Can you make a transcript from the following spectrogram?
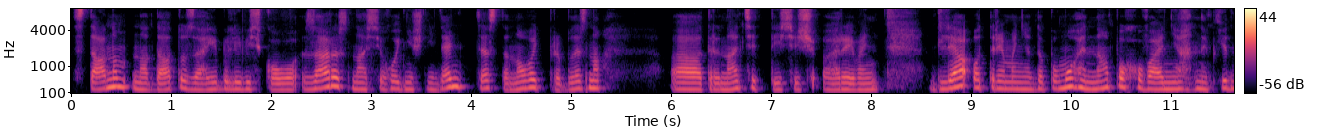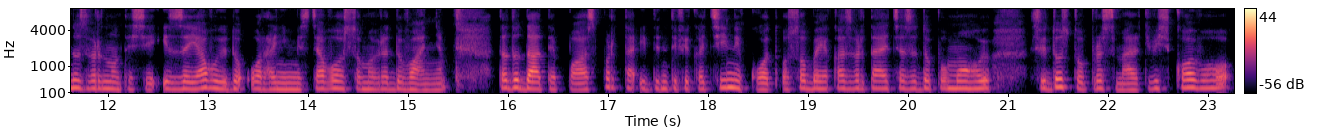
станом на дату загибелі військового. Зараз на сьогоднішній день це становить приблизно 13 тисяч гривень. Для отримання допомоги на поховання необхідно звернутися із заявою до органів місцевого самоврядування та додати паспорт та ідентифікаційний код особи, яка звертається за допомогою, свідоцтво про смерть військового,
